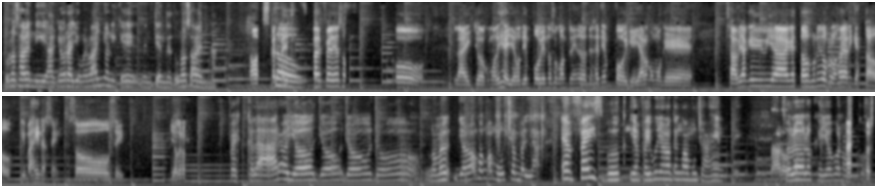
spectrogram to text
Tú no sabes ni a qué hora yo me baño, ni qué, ¿me entiendes? Tú no sabes nada. no, So, o, like yo como dije llevo tiempo viendo su contenido desde ese tiempo y ella como que sabía que vivía en Estados Unidos pero no sabía ni qué estado imagínense so sí yo creo Pues claro, yo, yo, yo, yo no me, yo no pongo mucho en verdad. En Facebook, y en Facebook yo no tengo a mucha gente, claro solo los que yo Ah, conozco. pues,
